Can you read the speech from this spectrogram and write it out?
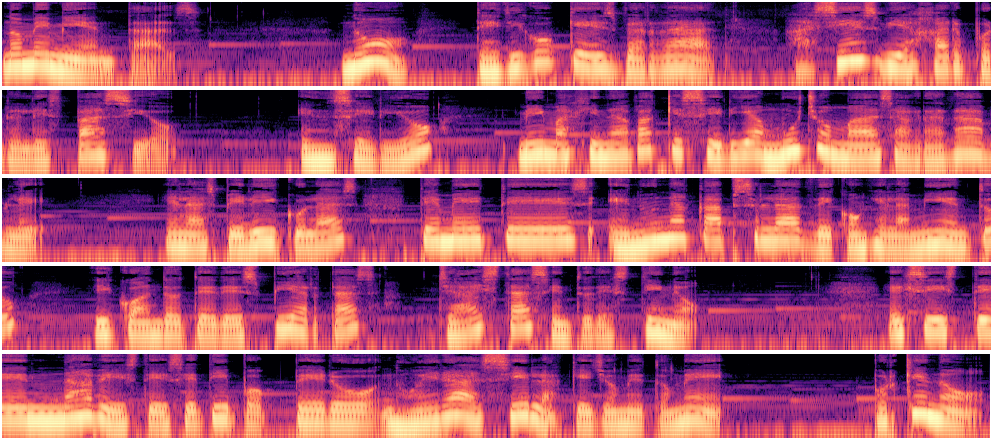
No me mientas. No, te digo que es verdad. Así es viajar por el espacio. ¿En serio? Me imaginaba que sería mucho más agradable. En las películas te metes en una cápsula de congelamiento y cuando te despiertas ya estás en tu destino. Existen naves de ese tipo, pero no era así la que yo me tomé. ¿Por qué no?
